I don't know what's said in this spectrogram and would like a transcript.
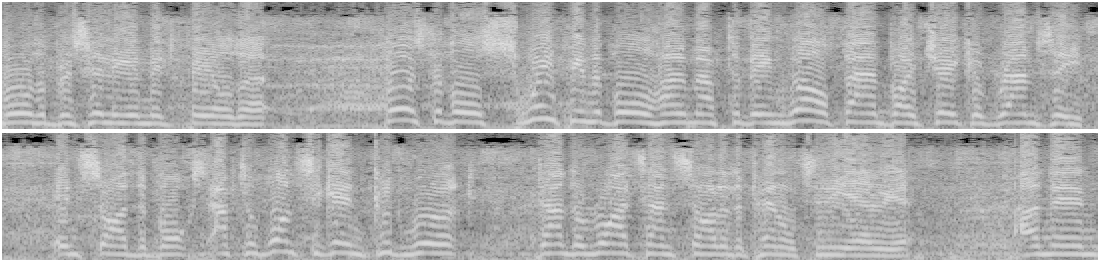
for the Brazilian midfielder. First of all, sweeping the ball home after being well found by Jacob Ramsey inside the box. After once again good work down the right hand side of the penalty area. And then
